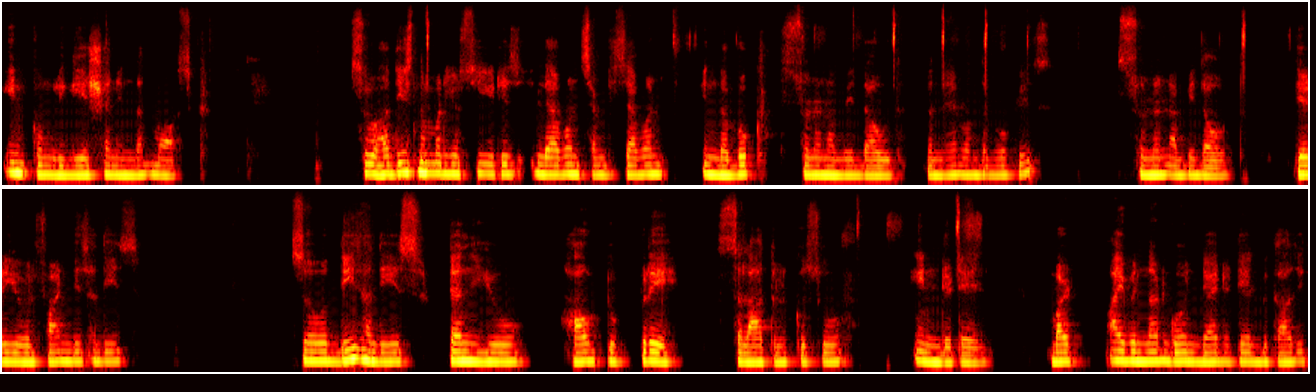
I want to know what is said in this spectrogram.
in congregation in the mosque. So hadith number you see it is 1177 in the book Sunan Abi Dawud. The name of the book is Sunan Abi Dawud. There you will find this hadith. So these hadiths tell you how to pray Salatul Kusuf in detail. But I will not go in that detail because it,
